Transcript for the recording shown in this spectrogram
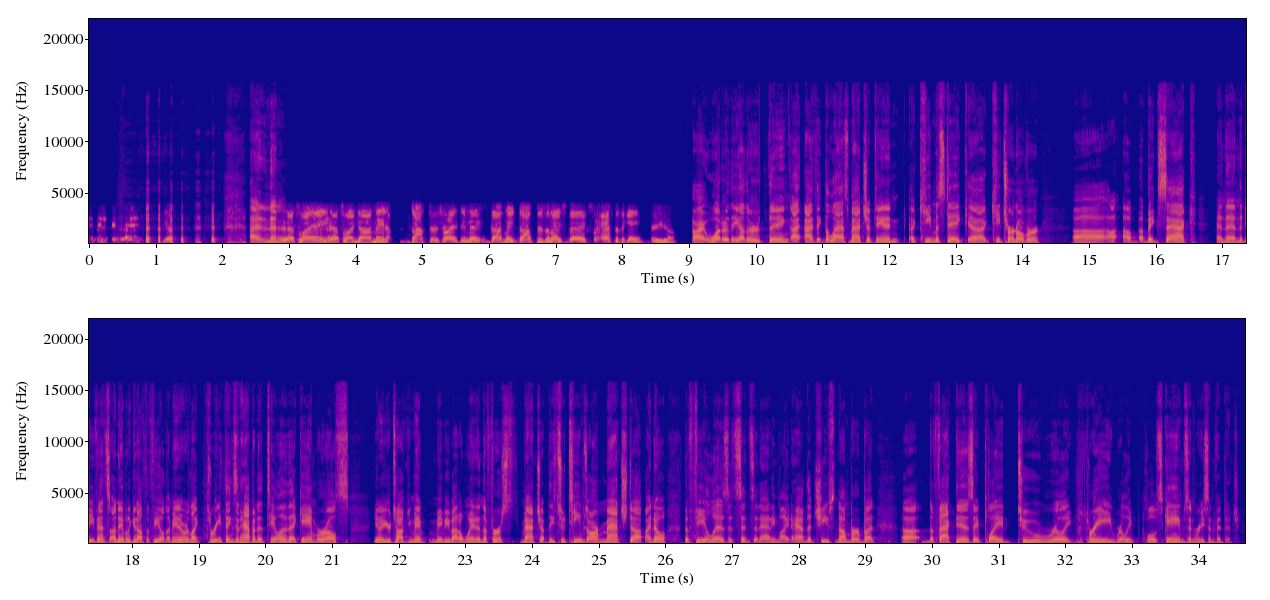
Yep. and then that's why hey, that's why God made doctors, right? They made, God made doctors and ice bags for after the game. There you go. All right. What are the other thing? I, I think the last matchup, Dan, a key mistake, uh, key turnover, uh, a, a, big sack. and then the defense unable to get off the field. I mean, there were like three things that happened at the tail end of that game, or else you know you're talking may- maybe about a win in the first matchup. These two teams are matched up. I know the feel is that Cincinnati might have the Chiefs number, but uh, the fact is they played two really three really close games in recent vintage.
